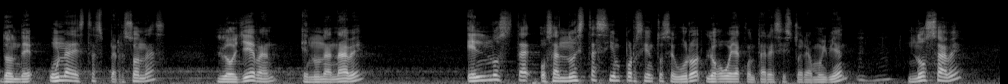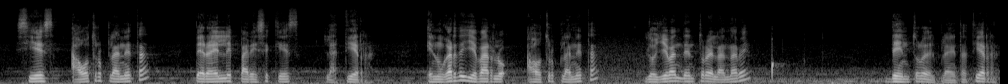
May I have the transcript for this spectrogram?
donde una de estas personas lo llevan en una nave. Él no está, o sea, no está 100% seguro, luego voy a contar esa historia muy bien. No sabe si es a otro planeta, pero a él le parece que es la Tierra. En lugar de llevarlo a otro planeta, lo llevan dentro de la nave, dentro del planeta Tierra.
